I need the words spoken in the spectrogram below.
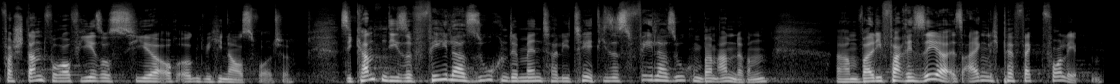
verstand, worauf Jesus hier auch irgendwie hinaus wollte. Sie kannten diese fehlersuchende Mentalität, dieses Fehlersuchen beim anderen, ähm, weil die Pharisäer es eigentlich perfekt vorlebten.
